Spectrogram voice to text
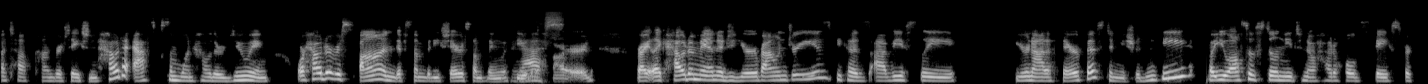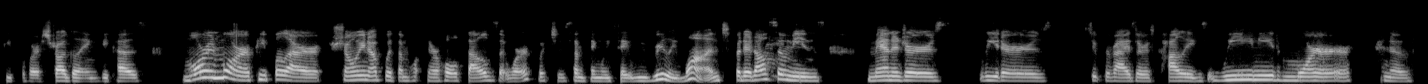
a tough conversation, how to ask someone how they're doing, or how to respond if somebody shares something with you yes. that's hard, right? Like how to manage your boundaries, because obviously you're not a therapist and you shouldn't be, but you also still need to know how to hold space for people who are struggling because more and more people are showing up with them, their whole selves at work, which is something we say we really want, but it also mm-hmm. means managers, leaders, supervisors, colleagues, we need more kind of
